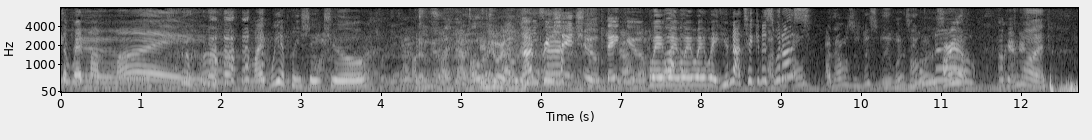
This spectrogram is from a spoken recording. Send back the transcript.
must have read my mind. Mike, we appreciate you. Enjoyed it. I appreciate you. Thank you. Wait, wait, wait, wait, wait. You're not taking this with us? I, that was his, it was. He Oh, was. no. Hurry up. Okay, Come okay. on.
